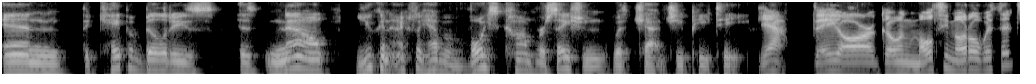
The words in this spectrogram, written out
And the capabilities is now you can actually have a voice conversation with ChatGPT. Yeah. They are going multimodal with it.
